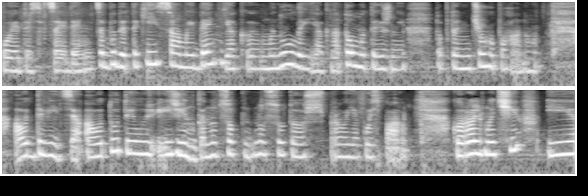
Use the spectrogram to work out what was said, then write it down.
коїтись в цей день. Це буде такий самий день, як минулий, як на тому тижні, тобто нічого поганого. А от дивіться, а отут і, і жінка, ну, соп, ну суто ж про якусь пару. Король мечів і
